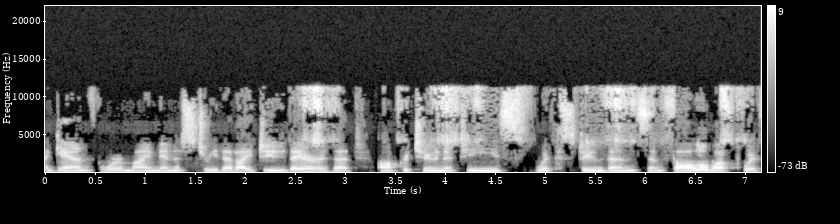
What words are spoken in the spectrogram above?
again for my ministry that i do there that opportunities with students and follow up with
